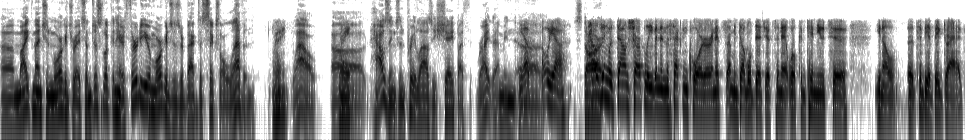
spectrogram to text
Uh, Mike mentioned mortgage rates. I'm just looking here. Thirty year mortgages are back to six eleven. Right. Wow. Uh, right. Housing's in pretty lousy shape, I th- right? I mean, yep. Uh, oh yeah. Star- Housing was down sharply even in the second quarter, and it's I mean double digits, and it will continue to, you know, uh, to be a big drag.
